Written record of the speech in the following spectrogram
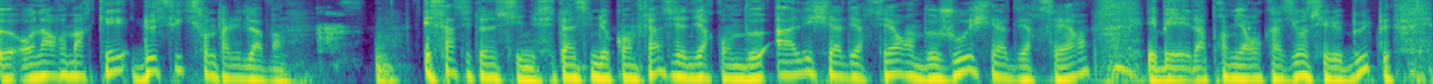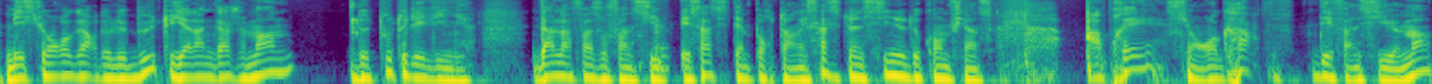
euh, on a remarqué de suite qu'ils sont allés de l'avant. Et ça, c'est un signe. C'est un signe de confiance. C'est-à-dire qu'on veut aller chez l'adversaire, on veut jouer chez l'adversaire. Et bien, la première occasion, c'est le but. Mais si on regarde le but, il y a l'engagement de toutes les lignes dans la phase offensive. Et ça, c'est important. Et ça, c'est un signe de confiance. Après, si on regarde défensivement,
